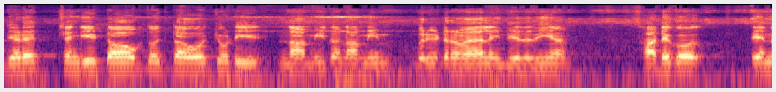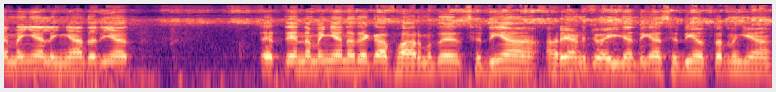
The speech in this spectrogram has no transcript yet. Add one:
ਜਿਹੜੇ ਚੰਗੀ ਟੌਪ ਤੋਂ ਟੌਪ ਝੋਟੀ, ਨਾਮੀ ਤੋਂ ਨਾਮੀ ਬਰੀਡਰ ਮੈਂ ਲੈਂਦੇ ਦਦੀਆਂ। ਸਾਡੇ ਕੋਲ ਤਿੰਨ ਮਈਆਂ ਲਈਆਂ ਦਦੀਆਂ। ਤੇ ਤਿੰਨ ਮਈਆਂ ਇਹਨਾਂ ਦੇ ਘਰ ਫਾਰਮ ਤੇ ਸਿੱਧੀਆਂ ਹਰਿਆਣ ਚਵਾਈ ਜਾਂਦੀਆਂ, ਸਿੱਧੀਆਂ ਉਤਰਨਗੀਆਂ।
